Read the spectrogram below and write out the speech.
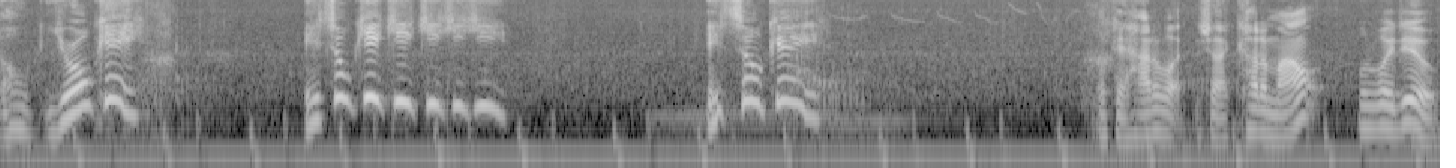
oh, you're okay. It's okay, Kiki Kiki. It's okay. Okay, how do I... Should I cut him out? What do I do?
